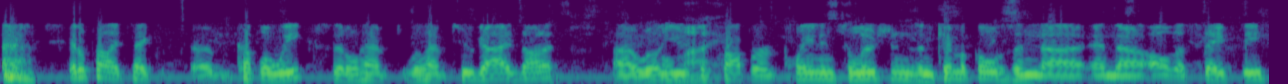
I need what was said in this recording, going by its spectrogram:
It'll probably take a couple of weeks. It'll have we'll have two guys on it. Uh, we'll use the proper cleaning solutions and chemicals and uh, and uh, all the safety.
